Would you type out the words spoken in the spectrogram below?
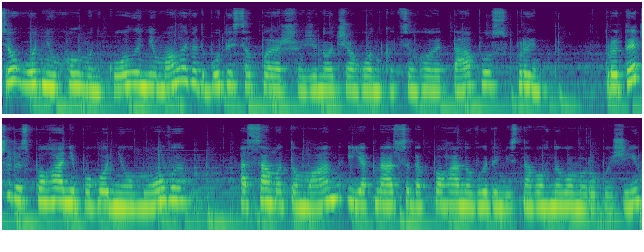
Сьогодні у Холменколені мала відбутися перша жіноча гонка цього етапу спринт. Проте через погані погодні умови, а саме туман і як наслідок погану видимість на вогневому рубежі,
